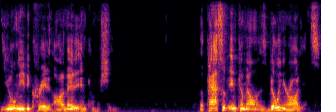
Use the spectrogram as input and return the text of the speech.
you'll need to create an automated income machine. The passive income element is building your audience.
